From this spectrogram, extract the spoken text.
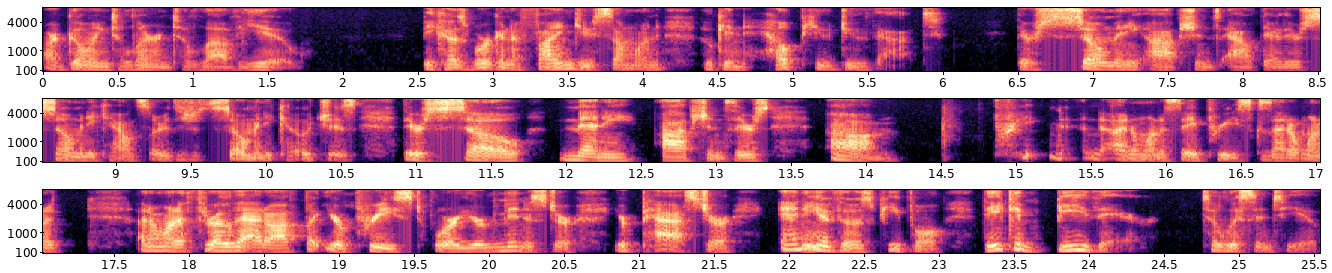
are going to learn to love you because we're going to find you someone who can help you do that. There's so many options out there. There's so many counselors. There's so many coaches. There's so many options. There's um, pre- I don't want to say priest because I don't want to I don't want to throw that off, but your priest or your minister, your pastor, any of those people, they can be there to listen to you.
